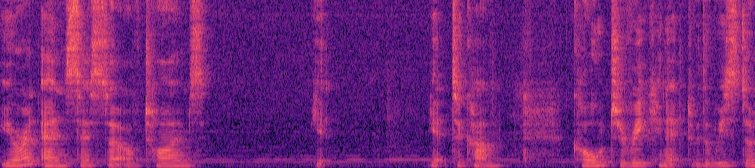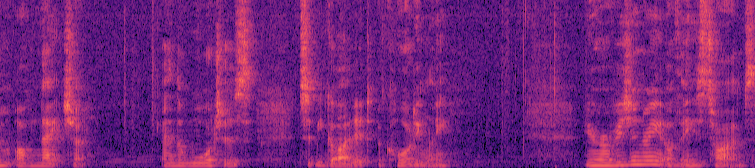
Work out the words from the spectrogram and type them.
You're an ancestor of times yet to come, called to reconnect with the wisdom of nature and the waters to be guided accordingly. You're a visionary of these times.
